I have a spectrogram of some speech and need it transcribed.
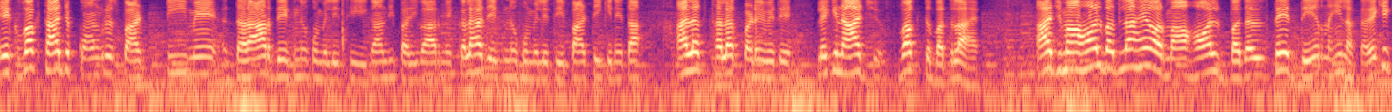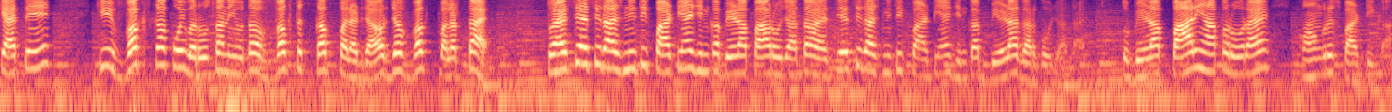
एक वक्त था जब कांग्रेस पार्टी में दरार देखने को मिली थी, गांधी परिवार में कलह देखने को मिली थी, पार्टी के नेता अलग थलग पड़े हुए थे, लेकिन आज वक्त बदला है। आज माहौल बदला है और माहौल बदलते देर नहीं लगता। देखिए, कहते हैं कि वक्त का कोई भरोसा नहीं होता, वक्त कब पलट जाए और जब वक्त पलटता है तो ऐसी ऐसी राजनीतिक पार्टियाँ हैं जिनका बेड़ा पार हो जाता है ऐसी ऐसी राजनीतिक पार्टियाँ हैं जिनका बेड़ा गर्क हो जाता है। तो बेड़ा पार यहाँ पर हो रहा है कांग्रेस पार्टी का।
